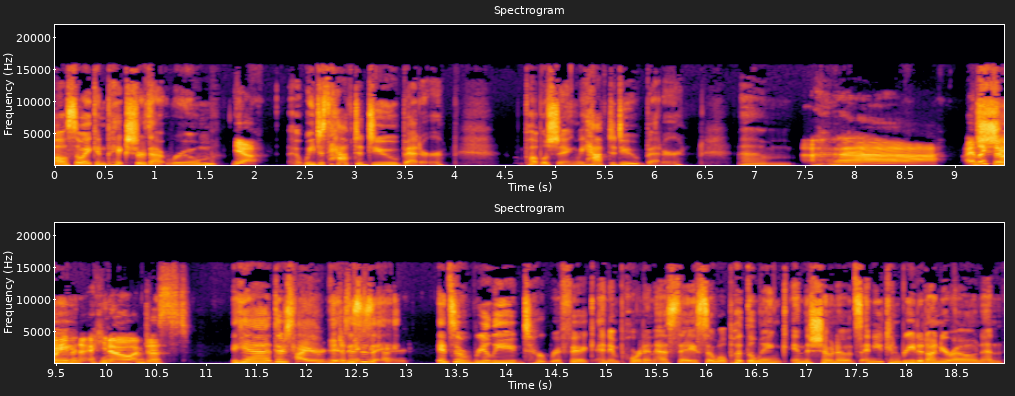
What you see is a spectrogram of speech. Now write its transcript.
also I can picture that room. yeah. We just have to do better. Publishing. We have to do better. Um Ah. I like She- don't even you know, I'm just yeah, there's tired. It this is tired. It's a really terrific and important essay. So we'll put the link in the show notes and you can read it on your own. And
